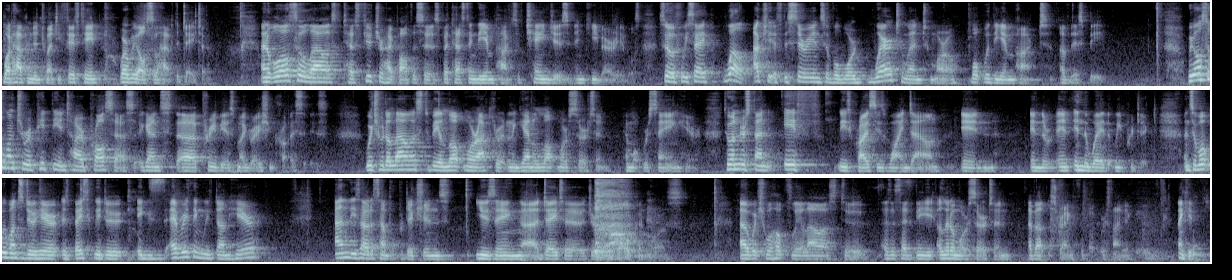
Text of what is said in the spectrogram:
what happened in 2015, where we also have the data. And it will also allow us to test future hypotheses by testing the impacts of changes in key variables. So if we say, well, actually, if the Syrian civil war were to end tomorrow, what would the impact of this be? We also want to repeat the entire process against uh, previous migration crises which would allow us to be a lot more accurate and again a lot more certain in what we're saying here to understand if these crises wind down in in the in, in the way that we predict and so what we want to do here is basically do everything we've done here and these out of sample predictions using uh, data during the Balkan Wars, uh, which will hopefully allow us to, as I said, be a little more certain about the strength of what we're finding. Thank you.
